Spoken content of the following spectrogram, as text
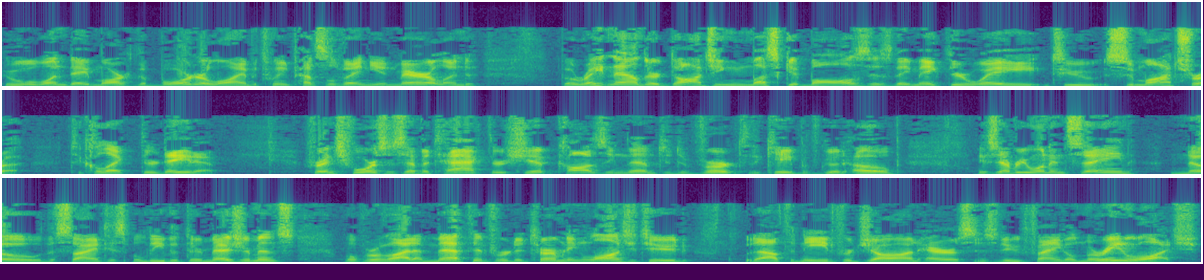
who will one day mark the borderline between Pennsylvania and Maryland. But right now they're dodging musket balls as they make their way to Sumatra to collect their data. French forces have attacked their ship, causing them to divert to the Cape of Good Hope. Is everyone insane? No. The scientists believe that their measurements will provide a method for determining longitude without the need for John Harrison's newfangled marine watch.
